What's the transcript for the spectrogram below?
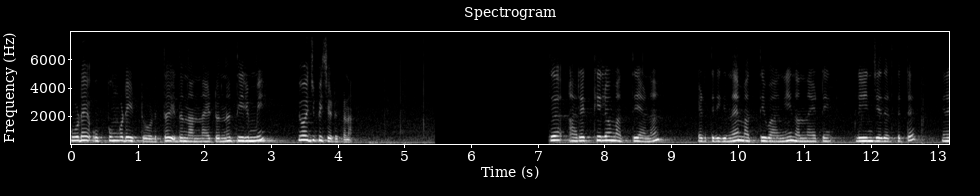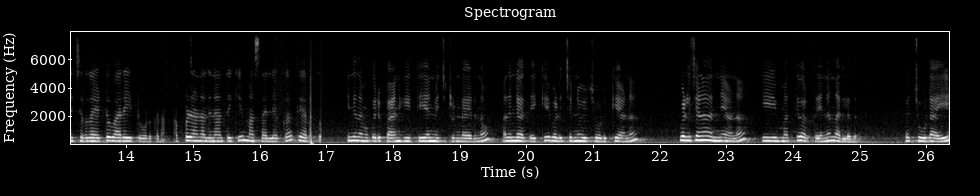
കൂടെ ഉപ്പും കൂടി ഇട്ട് കൊടുത്ത് ഇത് നന്നായിട്ടൊന്ന് തിരുമ്മി യോജിപ്പിച്ചെടുക്കണം. ഇത് അര കിലോ മത്തിയാണ്. എടുത്തിരിക്കുന്നത് മത്തി വാങ്ങി നന്നായിട്ട് ക്ലീൻ ചെയ്തെടുത്തിട്ട് ഇങ്ങനെ ചെറുതായിട്ട് വരയിട്ട് കൊടുക്കണം. അപ്പോഴാണ് അതിനകത്തേക്ക് മസാലയൊക്കെ കയർത്തു ഇനി നമുക്കൊരു പാൻ ഹീറ്റ് ചെയ്യാൻ വെച്ചിട്ടുണ്ടായിരുന്നു. അതിന്റെ അകത്തേക്ക് വെളിച്ചെണ്ണ ഒഴിച്ച് കൊടുക്കുകയാണ്. വെളിച്ചെണ്ണ തന്നെയാണ് ഈ മത്തി വറുത്തതിന് നല്ലത്. അപ്പോൾ ചൂടായി.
